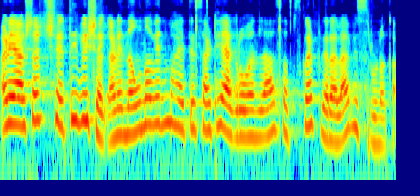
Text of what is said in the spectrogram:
आणि अशाच शेतीविषयक आणि नवनवीन माहितीसाठी ॲग्रोवनला सबस्क्राईब करायला विसरू नका.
